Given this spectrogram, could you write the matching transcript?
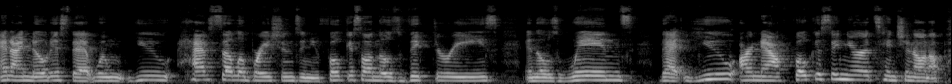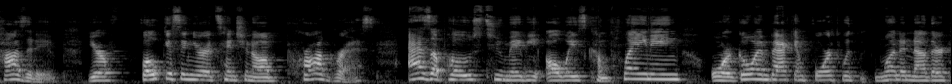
And I noticed that when you have celebrations and you focus on those victories and those wins, that you are now focusing your attention on a positive. You're focusing your attention on progress as opposed to maybe always complaining or going back and forth with one another.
